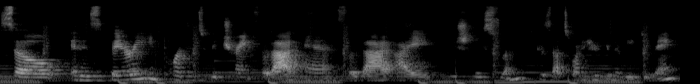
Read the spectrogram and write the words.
So it is very important to be trained for that. And for that, I usually swim because that's what you're going to be doing.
